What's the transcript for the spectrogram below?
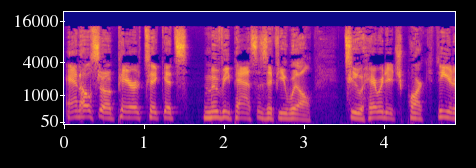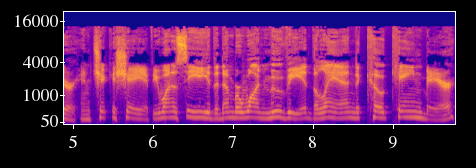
And also a pair of tickets, movie passes, if you will, to Heritage Park Theater in Chickasha. If you want to see the number one movie in the land, Cocaine Bear,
